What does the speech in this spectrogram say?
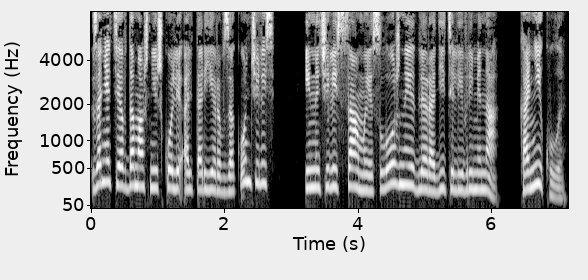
Занятия в домашней школе альтерьеров закончились, и начались самые сложные для родителей времена — каникулы.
